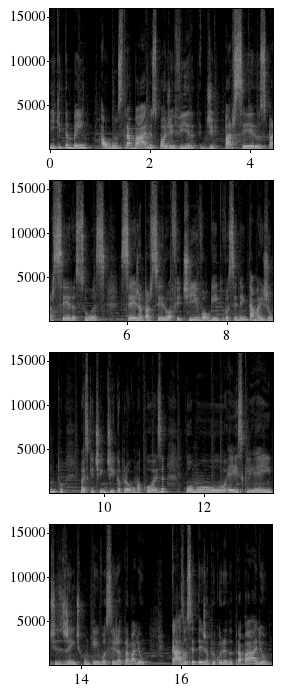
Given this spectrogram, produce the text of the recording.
e que também alguns trabalhos pode vir de parceiros, parceiras suas, seja parceiro afetivo, alguém que você nem tá mais junto, mas que te indica para alguma coisa, como ex-clientes, gente com quem você já trabalhou. Caso você esteja procurando trabalho,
